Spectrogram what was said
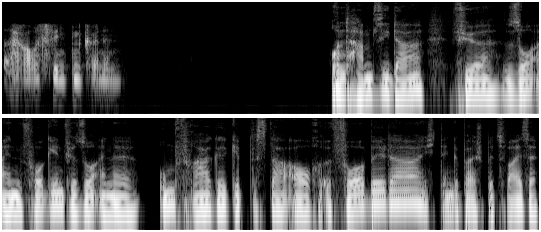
herausfinden können. Und haben Sie da für so ein Vorgehen, für so eine Umfrage gibt es da auch Vorbilder. Ich denke beispielsweise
